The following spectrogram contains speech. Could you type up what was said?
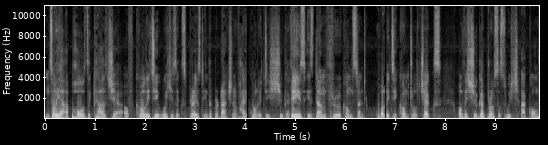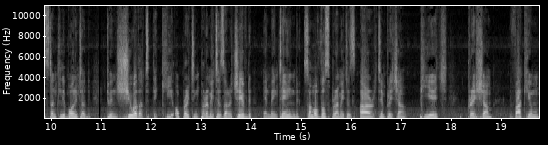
Nzoia upholds the culture of quality which is expressed in the production of high quality sugar. This is done through constant quality control checks of the sugar process which are constantly monitored to ensure that the key operating parameters are achieved and maintained. Some of those parameters are temperature, pH, pressure, vacuum,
